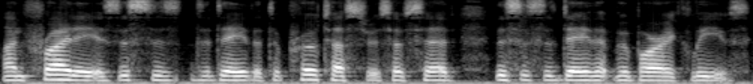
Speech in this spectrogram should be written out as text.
on Friday, is this is the day that the protesters have said this is the day that Mubarak leaves.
